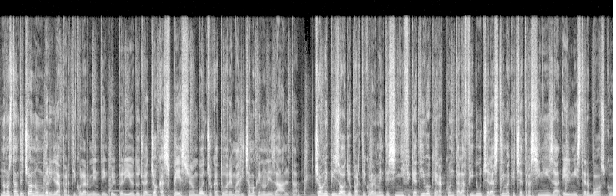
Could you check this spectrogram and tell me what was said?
Nonostante ciò non brilla particolarmente in quel periodo, cioè gioca spesso, è un buon giocatore, ma diciamo che non esalta. C'è un episodio particolarmente significativo che racconta la fiducia e la stima che c'è tra Sinisa e il mister Bosco.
